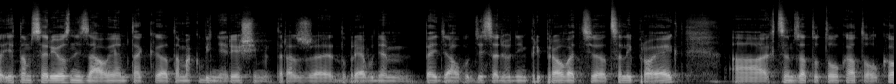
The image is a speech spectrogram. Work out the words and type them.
je tam seriózny záujem, tak tam akoby neriešim teraz, že dobre, ja budem 5 alebo 10 hodín pripravovať celý projekt a chcem za to toľko a toľko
